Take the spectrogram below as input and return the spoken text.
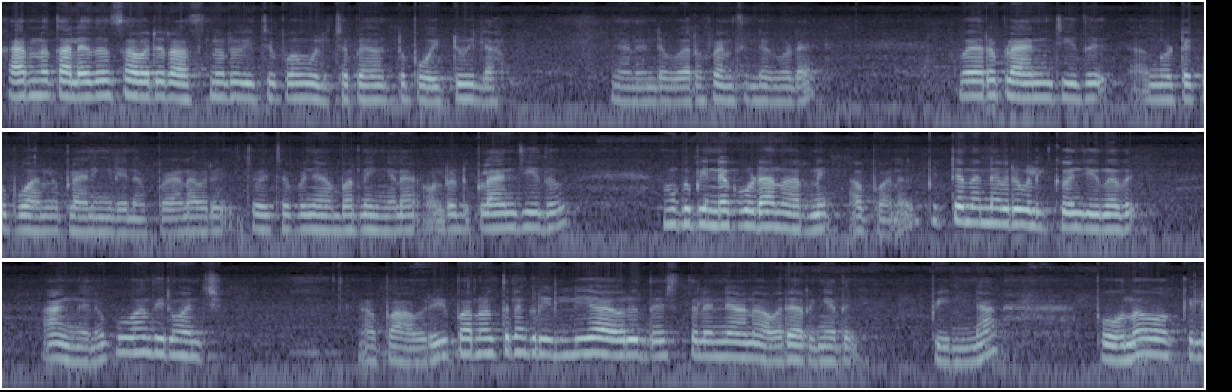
കാരണം തലേദിവസം അവർ റാസിനൂർ ബീച്ചിൽ പോകാൻ വിളിച്ചപ്പോൾ ഞാനിട്ട് പോയിട്ടുമില്ല. ഞാൻ എന്റെ വേറെ ഫ്രണ്ട്സിന്റെ കൂടെ വേറെ പ്ലാൻ ചെയ്ത് അങ്ങോട്ടേക്ക് പോകാനുള്ള പ്ലാനിങ്ങിലായിരുന്നു അപ്പോഴാണ് അവർ ചോദിച്ചപ്പോൾ ഞാൻ പറഞ്ഞു ഇങ്ങനെ ഓൾറെഡി പ്ലാൻ ചെയ്തു. നമുക്ക് പിന്നെ കൂടാന്ന് പറഞ്ഞ് അപ്പോഴാണ് പിറ്റേന്ന് തന്നെ അവർ വിളിക്കുകയും ചെയ്യുന്നത്. അങ്ങനെ പോകാൻ തീരുമാനിച്ചു. അപ്പോൾ അവർ ഈ പറഞ്ഞ പോലെ തന്നെ ഗ്രില്ല് ആ ഒരു ഉദ്ദേശത്തിൽ തന്നെയാണ് അവരിറങ്ങിയത്. പിന്നെ പോകുന്ന പോക്കിൽ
